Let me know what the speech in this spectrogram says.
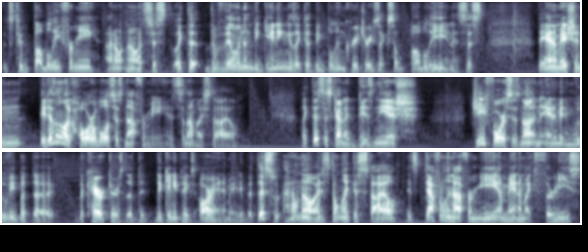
it's too bubbly for me. I don't know. It's just like the the villain in the beginning is like this big balloon creature. He's like so bubbly, and it's just the animation. It doesn't look horrible. It's just not for me. It's not my style. Like this is kind of Disney-ish. G-Force is not an animated movie, but the the characters, the, the, the guinea pigs are animated. But this, I don't know. I just don't like this style. It's definitely not for me, a man in my 30s.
